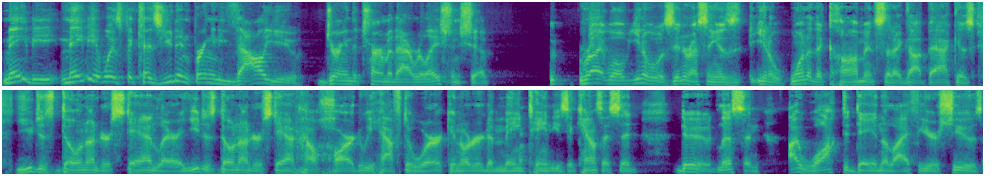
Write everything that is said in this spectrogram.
maybe, maybe it was because you didn't bring any value during the term of that relationship. Right. Well, you know what was interesting is, you know, one of the comments that I got back is, you just don't understand, Larry. You just don't understand how hard we have to work in order to maintain these accounts. I said, dude, listen, I walked a day in the life of your shoes.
